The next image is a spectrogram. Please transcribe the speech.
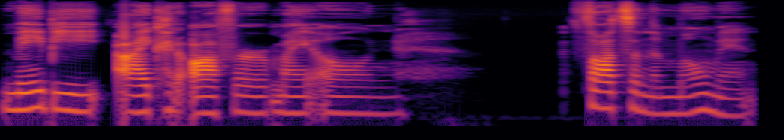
Maybe I could offer my own thoughts in the moment.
